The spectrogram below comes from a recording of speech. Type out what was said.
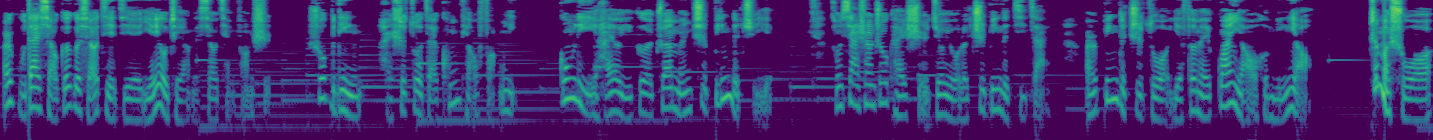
而古代小哥哥小姐姐也有这样的消遣方式，说不定还是坐在空调房里。宫里还有一个专门制冰的职业，从夏商周开始就有了制冰的记载，而冰的制作也分为官窑和民窑。这么说，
